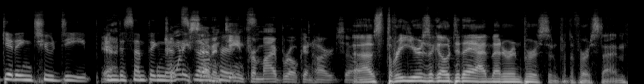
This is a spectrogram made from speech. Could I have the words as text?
getting too deep Yeah. into something that 2017 hurts. from my broken heart. So Uh, it was three years ago today. I met her in person for the first time.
